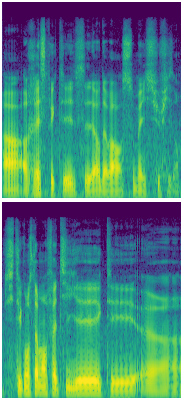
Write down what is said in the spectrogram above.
à respecter, c'est-à-dire d'avoir un sommeil suffisant. Si tu es constamment fatigué et que tu es euh,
